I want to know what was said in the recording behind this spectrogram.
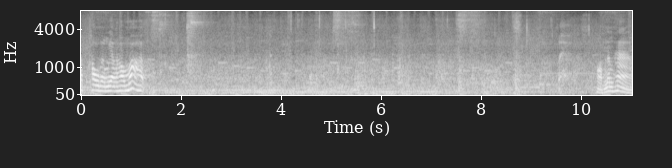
อเข้าเมืองเมียงเฮาหมาะครับหอมน้ำห้าว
